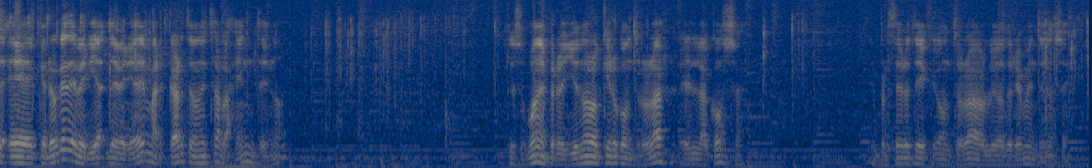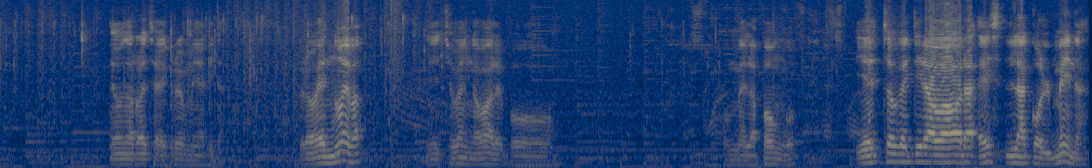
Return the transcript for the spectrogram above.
Eh, creo que debería, debería de marcarte dónde está la gente, ¿no? Se supone, pero yo no lo quiero controlar, es la cosa. El tercero tiene que controlar obligatoriamente, no sé. Es una racha que creo que me voy a quitar. Pero es nueva. he dicho, venga, vale, pues... Pues me la pongo. Y esto que he tirado ahora es la colmena.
